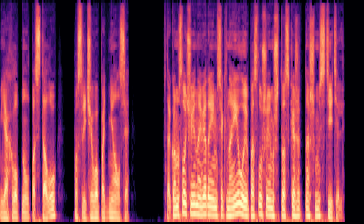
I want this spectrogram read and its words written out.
Я хлопнул по столу, после чего поднялся. В таком случае наведаемся к Наилу и послушаем, что скажет наш Мститель.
